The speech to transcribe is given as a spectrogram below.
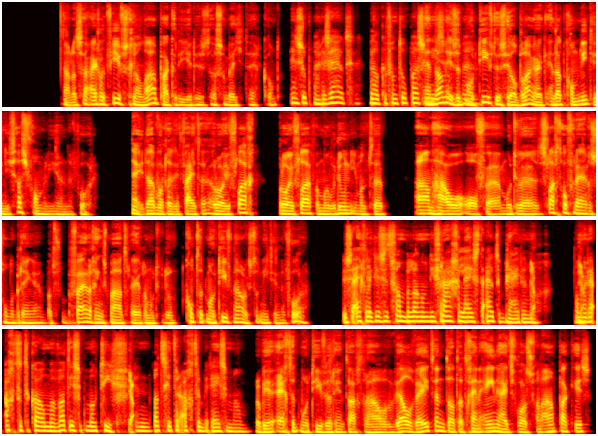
Nou, dat zijn eigenlijk vier verschillende aanpakken die je dus dat zo'n beetje tegenkomt. En zoek maar eens uit welke van toepassing En dan is, is het op, motief dus heel belangrijk. En dat komt niet in die SAS-formulieren naar voren. Nee, daar wordt het in feite een rode vlag. Rode vlag, wat moeten we doen? Iemand uh, aanhouden of uh, moeten we het slachtoffer ergens onderbrengen? Wat voor beveiligingsmaatregelen moeten we doen? Komt het motief nauwelijks tot niet in naar voren. Dus eigenlijk is het van belang om die vragenlijst uit te breiden ja. nog. Om ja. erachter te komen, wat is het motief? Ja. En wat zit erachter bij deze man? Probeer echt het motief erin te achterhalen. Wel wetend dat het geen eenheidsworst van aanpak is.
